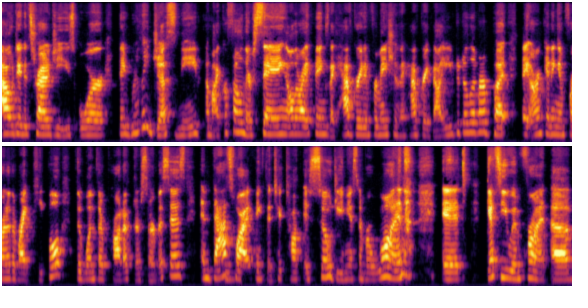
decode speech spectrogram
outdated strategies, or they really just need a microphone. They're saying all the right things, they have great information, they have great value to deliver, but they aren't getting in front of the right people that want their product or services. And that's mm-hmm. why I think that TikTok is so genius. Number one, it gets you in front of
